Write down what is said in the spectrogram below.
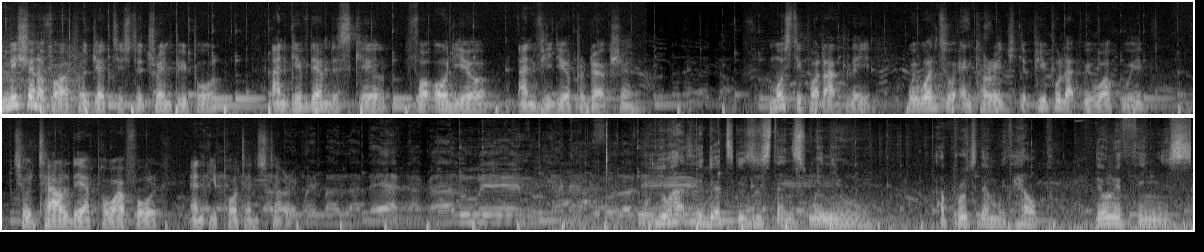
mission of our project is to train people and give them the skill for audio and video production. Most importantly, we want to encourage the people that we work with to tell their powerful and important story. You hardly get resistance when you approach them with help. The only thing is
